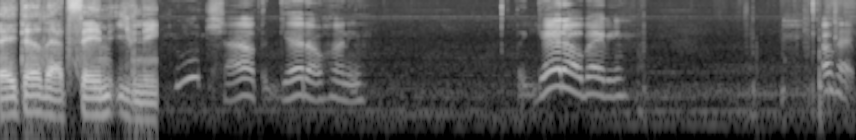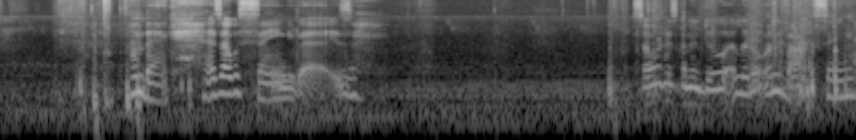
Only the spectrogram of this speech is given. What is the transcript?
Later that same evening. Ooh, child, the ghetto, honey. The ghetto, baby. Okay. I'm back. As I was saying, you guys. So we're just gonna do a little unboxing.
